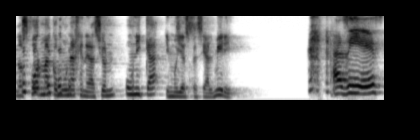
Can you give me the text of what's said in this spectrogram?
nos forma como una generación única y muy especial. Miri. Así es.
